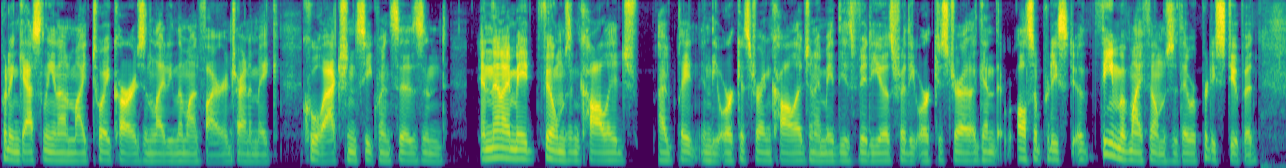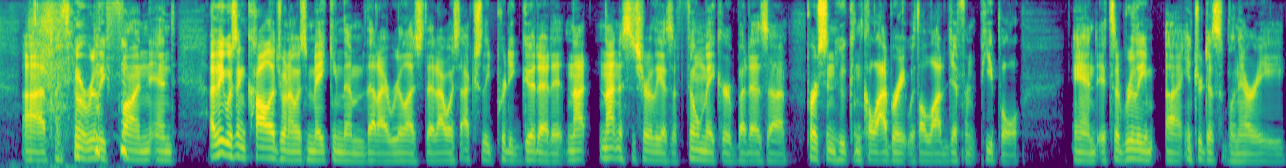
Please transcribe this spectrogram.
putting gasoline on my toy cars and lighting them on fire and trying to make cool action sequences and and then I made films in college. I played in the orchestra in college, and I made these videos for the orchestra. Again, also pretty. Stu- theme of my films is they were pretty stupid, uh, but they were really fun. And I think it was in college when I was making them that I realized that I was actually pretty good at it. Not not necessarily as a filmmaker, but as a person who can collaborate with a lot of different people. And it's a really uh, interdisciplinary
